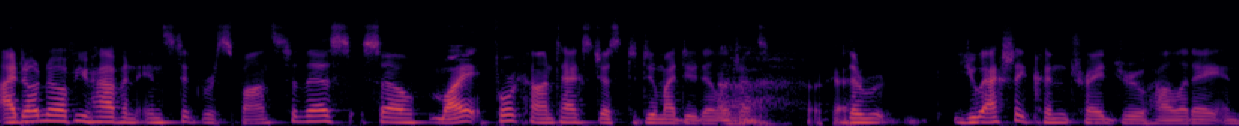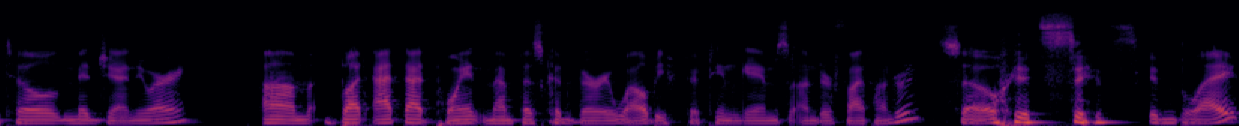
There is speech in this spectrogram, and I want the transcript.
I don't know if you have an instant response to this. So, my for context, just to do my due diligence, okay the you actually couldn't trade Jrue Holiday until mid January. Um, but at that point, Memphis could very well be 15 games under 500, so it's it's in play.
